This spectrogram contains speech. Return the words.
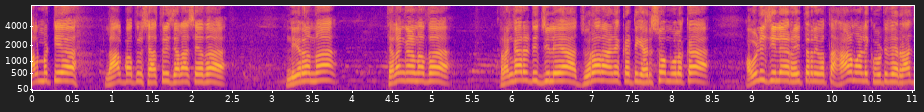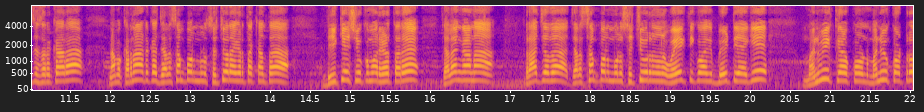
ಆಲ್ಮಟ್ಟಿಯ ಲಾಲ್ ಬಹದ್ದೂರ್ ಶಾಸ್ತ್ರಿ ಜಲಾಶಯದ ನೀರನ್ನು ತೆಲಂಗಾಣದ ರಂಗಾರೆಡ್ಡಿ ಜಿಲ್ಲೆಯ ಜುರಾಲ ಅಣೆಕಟ್ಟಿಗೆ ಹರಿಸುವ ಮೂಲಕ ಅವಳಿ ಜಿಲ್ಲೆಯ ರೈತರನ್ನು ಇವತ್ತು ಹಾಳು ಮಾಡಲಿಕ್ಕೆ ಹೊರಟಿದೆ. ರಾಜ್ಯ ಸರ್ಕಾರ ನಮ್ಮ ಕರ್ನಾಟಕ ಜಲಸಂಪನ್ಮೂಲ ಸಚಿವರಾಗಿರ್ತಕ್ಕಂಥ ಡಿ ಕೆ ಶಿವಕುಮಾರ್ ಹೇಳ್ತಾರೆ, ತೆಲಂಗಾಣ ರಾಜ್ಯದ ಜಲಸಂಪನ್ಮೂಲ ಸಚಿವರನ್ನು ವೈಯಕ್ತಿಕವಾಗಿ ಭೇಟಿಯಾಗಿ ಮನವಿ ಕೇಳ್ಕೊಂಡು, ಮನವಿ ಕೊಟ್ಟರು,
